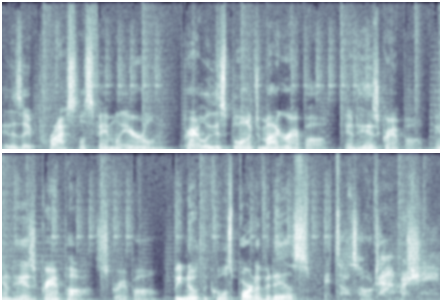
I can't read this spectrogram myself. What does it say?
It is a priceless family heirloom. Apparently, this belonged to my grandpa, and his grandpa, and his grandpa's grandpa. But you know what the coolest part of it is? It's also a time machine.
